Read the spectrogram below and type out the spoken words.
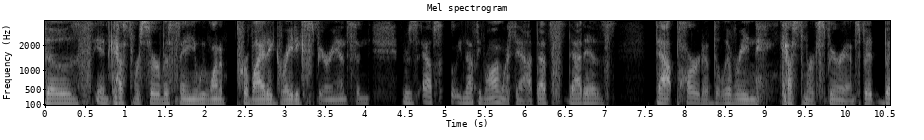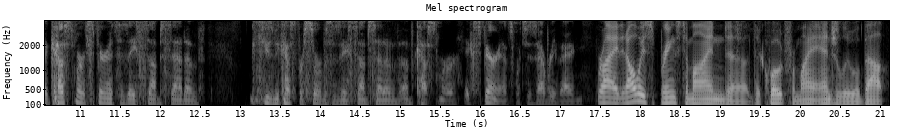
those in customer service saying we want to provide a great experience. And there's absolutely nothing wrong with that. That's that is that part of delivering customer experience. But but customer experience is a subset of excuse me customer service is a subset of, of customer experience which is everything right it always brings to mind uh, the quote from maya angelou about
